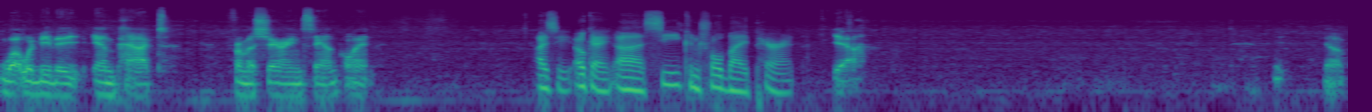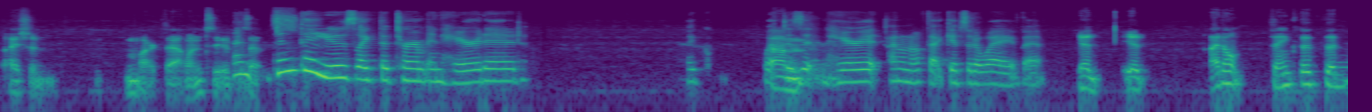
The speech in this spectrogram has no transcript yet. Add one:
what would be the impact from a sharing standpoint? I see. Okay. Uh, C controlled by parent. Yeah. Yeah, I should mark that one too. And that's- didn't they use like the term inherited? Like, what does Um, it inherit? I don't know if that gives it away, but It, it, I don't think that the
